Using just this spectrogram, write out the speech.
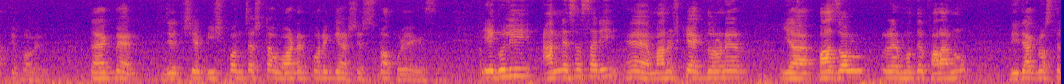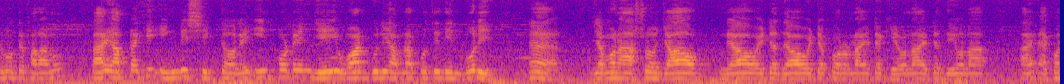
আপনি বলেন। তা দেখবেন যে সে বিশ পঞ্চাশটা ওয়ার্ডের পরে গিয়ে সে স্টপ হয়ে গেছে। এগুলি আননেসেসারি হ্যাঁ মানুষকে এক ধরনের ইয়া পাজলের মধ্যে ফালানো দ্বিধাগ্রস্তের মধ্যে ফালানো। তাই আপনাকে ইংলিশ শিখতে হলে ইম্পর্টেন্ট যেই ওয়ার্ডগুলি আমরা প্রতিদিন বলি হ্যাঁ যেমন আসো, যাও, নেও, এটা দাও, এটা করো না, এটা খেও না, এটা দিও না এখন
